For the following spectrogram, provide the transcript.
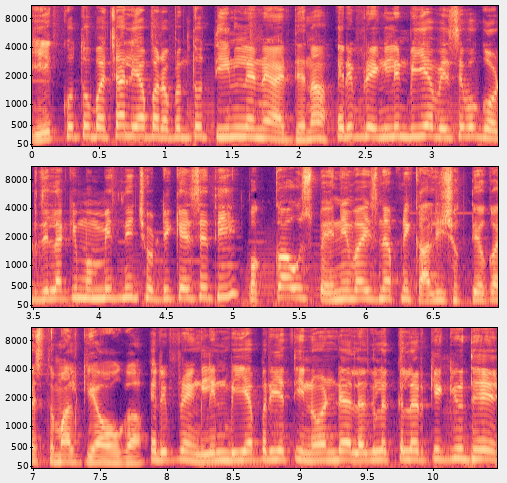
एक को तो बचा लिया, पर अपन तो तीन लेने आए थे ना। अरे फ्रैंकलिन भैया, वैसे वो गॉडजिला की मम्मी इतनी छोटी कैसे थी? पक्का उस पेनीवाइज ने अपनी काली शक्तियों का इस्तेमाल किया होगा। अरे फ्रैंकलिन भैया, पर ये तीनों अंडे अलग अलग कलर के क्यों थे?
